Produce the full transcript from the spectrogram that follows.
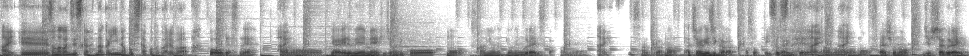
はい。えー、そんな感じですかね。なんか言い残したことがあれば。そうですね。はいあのいや、LBMA 非常にこう、もう3、4年、4年ぐらいですか。あのはい。参加、まあ、立ち上げ時から誘っていただいて、あのはい。もう最初の10社ぐらい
